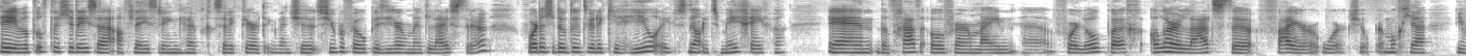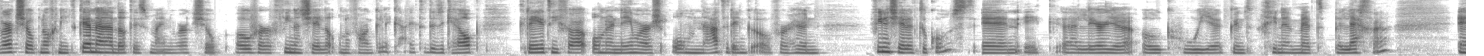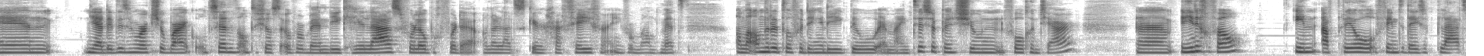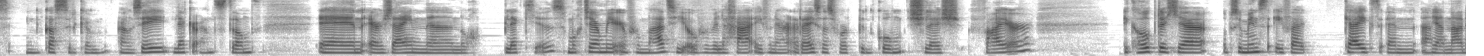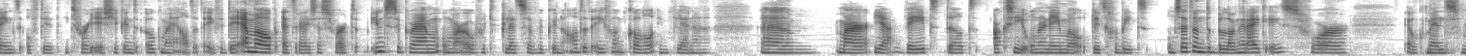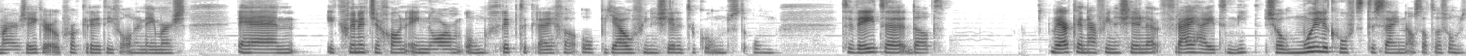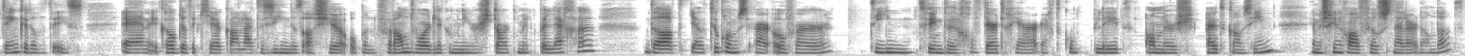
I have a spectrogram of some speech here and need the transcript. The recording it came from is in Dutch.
Hey, wat tof dat je deze aflevering hebt geselecteerd. Ik wens je super veel plezier met luisteren. Voordat je dat doet, wil ik je heel even snel iets meegeven. En dat gaat over mijn uh, voorlopig allerlaatste FIRE workshop. En mocht je die workshop nog niet kennen, dat is mijn workshop over financiële onafhankelijkheid. Dus ik help creatieve ondernemers om na te denken over hun financiële toekomst. En ik uh, leer je ook hoe je kunt beginnen met beleggen. En ja, dit is een workshop waar ik ontzettend enthousiast over ben, die ik helaas voorlopig voor de allerlaatste keer ga geven in verband met alle andere toffe dingen die ik doe en mijn tussenpensioen volgend jaar. Um, in ieder geval, in april vindt deze plaats in Castricum aan zee, lekker aan het strand. En er zijn uh, nog plekjes. Mocht je er meer informatie over willen, ga even naar reisaswoord.com slash fire. Ik hoop dat je op zijn minst even kijkt en uh, ja, nadenkt of dit iets voor je is. Je kunt ook mij altijd even DM'en op @reisazwart op Instagram om erover te kletsen. We kunnen altijd even een call inplannen. Um, maar ja, weet dat actie ondernemen op dit gebied ontzettend belangrijk is voor elk mens, maar zeker ook voor creatieve ondernemers. En ik gun het je gewoon enorm om grip te krijgen op jouw financiële toekomst. Om te weten dat werken naar financiële vrijheid niet zo moeilijk hoeft te zijn als dat we soms denken dat het is. En ik hoop dat ik je kan laten zien dat als je op een verantwoordelijke manier start met beleggen, dat jouw toekomst er over 10, 20 of 30 jaar echt compleet anders uit kan zien. En misschien nog wel veel sneller dan dat.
